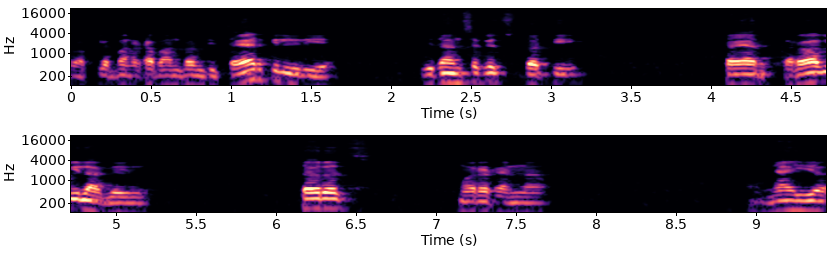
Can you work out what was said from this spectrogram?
आपल्या मराठा बांधवांनी ती तयार केलेली आहे. विधानसभेत सुद्धा ती तयार करावी लागेल. तरच मराठ्यांना न्याय्य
